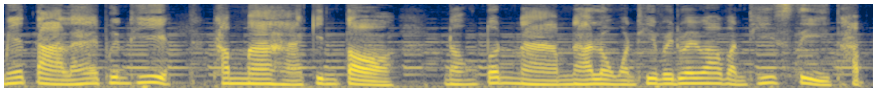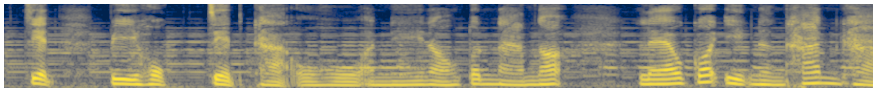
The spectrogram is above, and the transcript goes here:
เมตตาและให้พื้นที่ทำมาหากินต่อ น้องต้นน้ำนะลงวันที่ไว้ด้วยว่าวันที่4ทับ7ปี 67 ค่ะ โอ้โห อันนี้น้องต้นน้ำเนาะ แล้วก็อีกหนึ่งท่านค่ะ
